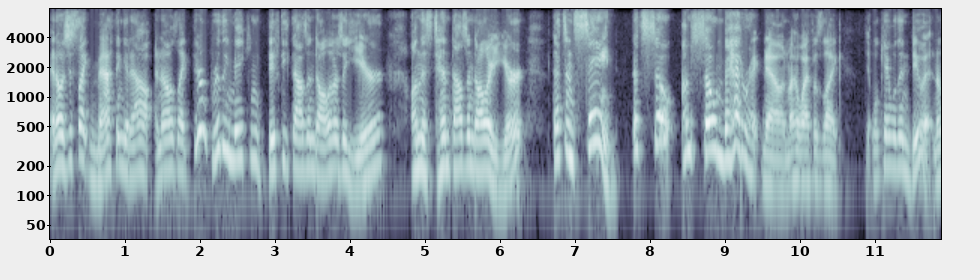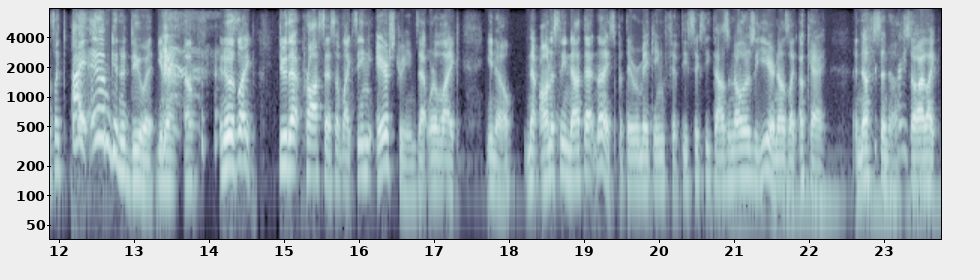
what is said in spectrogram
and I was just like mathing it out. And I was like, they're really making $50,000 a year on this $10,000 yurt? That's insane. That's so, I'm so mad right now. And my wife was like, okay, well then do it. And I was like, I am gonna do it, you know. and it was like through that process of like seeing airstreams that were like, you know, not, honestly not that nice, but they were making fifty, sixty thousand dollars a year, and I was like, okay, enough's enough. Crazy. So I like,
